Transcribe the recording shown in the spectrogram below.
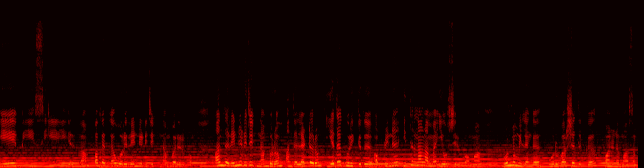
ஏபிசிஇ இருக்கலாம். பக்கத்தில் ஒரு ரெண்டு டிஜிட் நம்பர் இருக்கும். அந்த ரெண்டு டிஜிட் நம்பரும் அந்த லெட்டரும் எதை குறிக்குது அப்படின்னு இத்தனை நாள் நம்ம யோசிச்சிருக்கோமா? ஒன்றும் இல்லைங்க. ஒரு வருஷத்துக்கு பன்னெண்டு மாதம்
